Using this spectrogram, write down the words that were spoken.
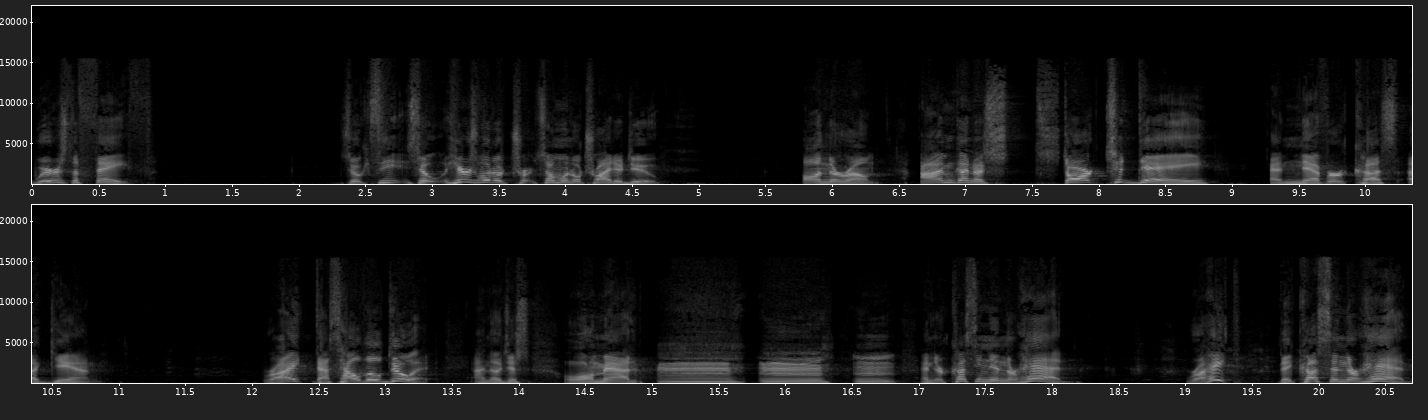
Where's the faith? So, so here's what tr- someone will try to do on their own. I'm going to start today and never cuss again. Right? That's how they'll do it. And they're just, oh, I'm mad. Mm, mm, mm. And they're cussing in their head. Right? They cuss in their head.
